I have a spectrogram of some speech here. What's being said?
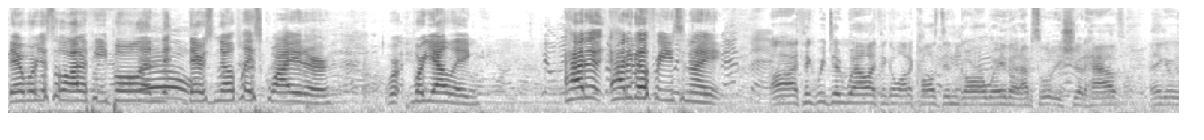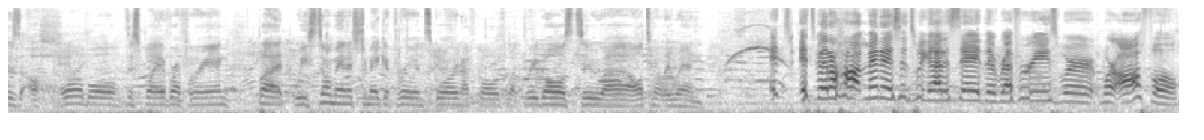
there were just a lot of people, and th- there's no place quieter. We're, we're yelling. How did how did it go for you tonight? Uh, I think we did well. I think a lot of calls didn't go our way that absolutely should have. I think it was a horrible display of refereeing, but we still managed to make it through and score enough goals. What three goals to uh, ultimately win? It's it's been a hot minute since we got to say the referees were were awful.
